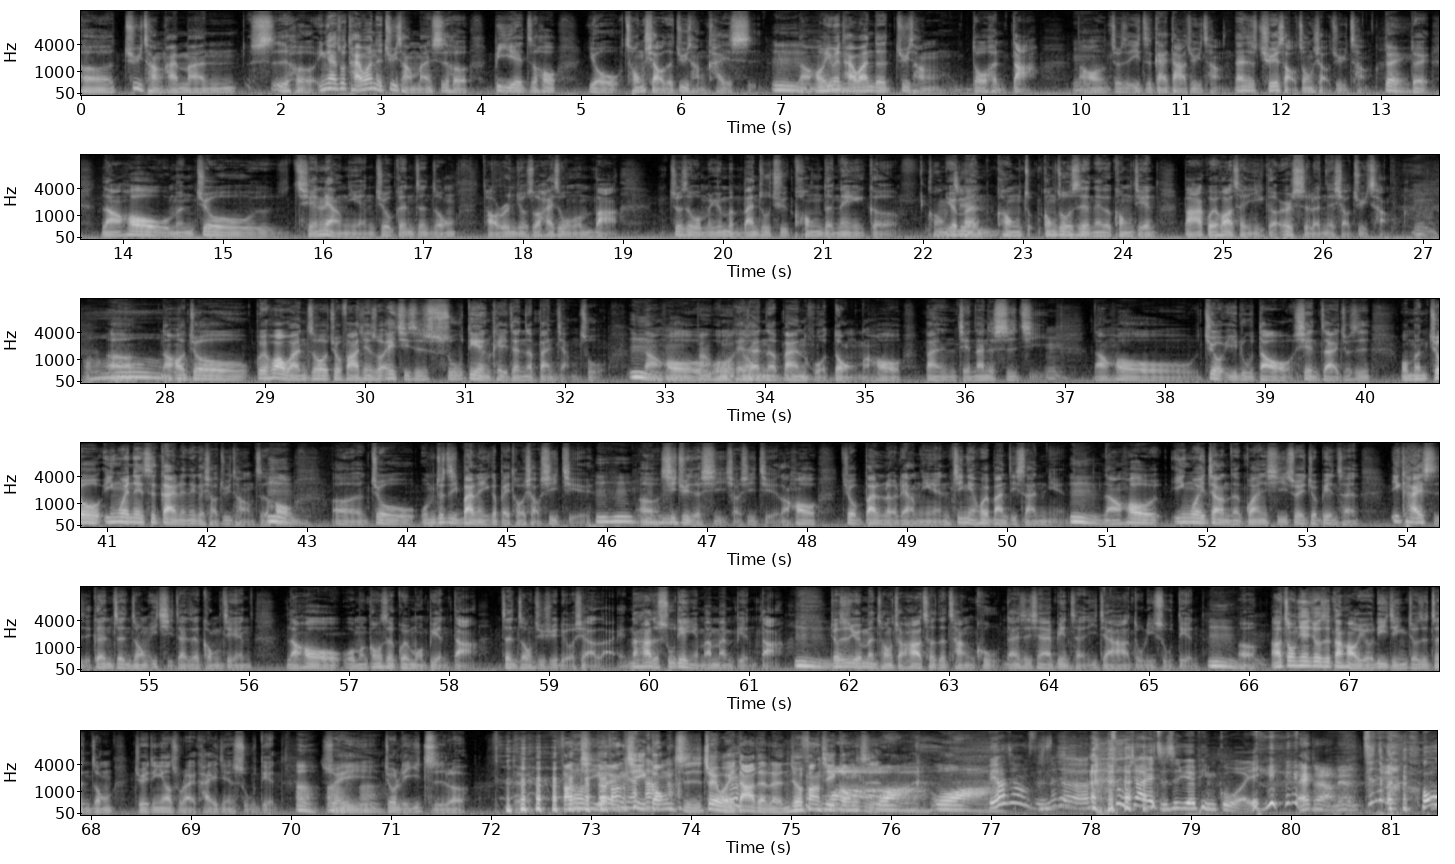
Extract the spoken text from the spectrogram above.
呃，剧场还蛮适合，应该说台湾的剧场蛮适合毕业之后有从小的剧场开始，嗯，然后因为嗯台湾的剧场都很大，然后就是一直盖大剧场，但是缺少中小剧场。对对，然后我们就前两年就跟郑中讨论，就说还是我们把就是我们原本搬出去空的那个空原本间空工作室的那个空间，把它规划成一个二十人的小剧场。嗯。哦嗯，然后就规划完之后，就发现说，哎、其实书店可以在那办讲座，嗯。然后我们可以在那办活动，然后办简单的市集，然后就一路到现在，就是我们就因为那次盖了那个小剧场之后，呃，就我们就自己办了一个北投小细节，嗯哼，呃，戏剧的戏小细节，然后就办了两年，今年会办第三年，嗯。然后因为这样的关系，所以就变成一开始跟正中一起在这个空间，然后我们公司的规模变大，正中继续留下来，那他的书店也慢慢变大，嗯。就是原本从脚踏车的仓库，但是现在变成一家独立书店，嗯。呃，然后中间就是刚好有历经，就是正中决定要出来开一间书店，嗯，所以嗯。就离职了。对，放弃放弃公职最伟大的人就放弃公职，哇哇不，要这样子，那个助教也只是约聘雇而已。哎对啊，没有。真的吗？哦。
